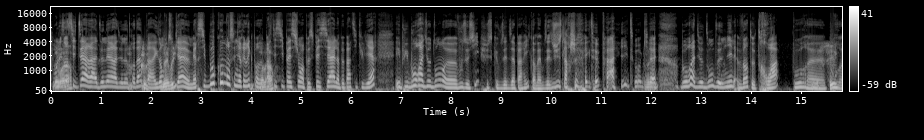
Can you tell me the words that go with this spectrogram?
pour les inciter à donner à Radio Notre-Dame, par exemple. en tout cas, euh, merci beaucoup, Monseigneur Ulrich, pour votre participation un peu spéciale, un peu particulière. Et puis, bon Radio Don, euh, vous aussi, puisque vous êtes à Paris quand même. Vous êtes juste l'archevêque de Paris. Donc, euh, bon Radio Don 2023 pour, pour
